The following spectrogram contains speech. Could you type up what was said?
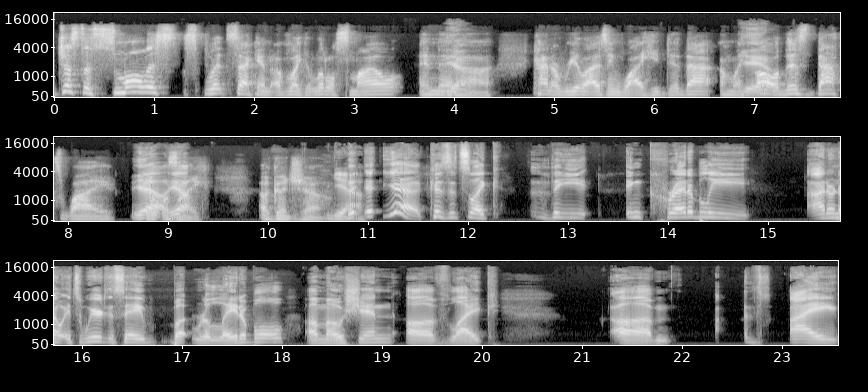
just the smallest split second of like a little smile, and then Yeah. uh kind of realizing why he did that. I'm like, Yeah. oh, this that's why Yeah, it was yeah. like a good show. Yeah. The- it- yeah, because it's like the incredibly, I don't know, it's weird to say, but relatable emotion of like, um, I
